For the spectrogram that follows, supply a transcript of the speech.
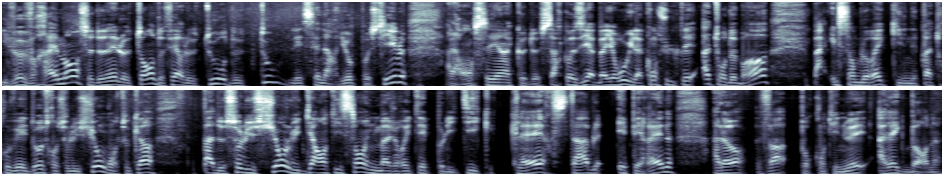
il veut vraiment se donner le temps de faire le tour de tous les scénarios possibles. Alors on sait hein, que de Sarkozy à Bayrou, il a consulté à tour de bras. Bah, il semblerait qu'il n'ait pas trouvé d'autre solution, ou en tout cas pas de solution lui garantissant une majorité politique claire, stable et pérenne. Alors va pour continuer avec Borne.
